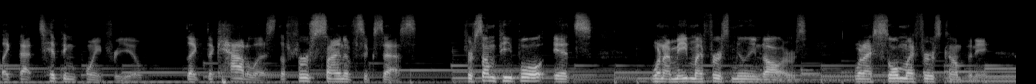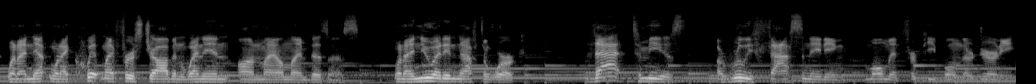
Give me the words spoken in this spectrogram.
Like that tipping point for you, like the catalyst, the first sign of success. For some people, it's when I made my first million dollars, when I sold my first company, when I net, when I quit my first job and went in on my online business, when I knew I didn't have to work. That to me is a really fascinating moment for people in their journey.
